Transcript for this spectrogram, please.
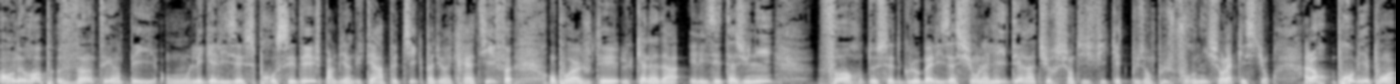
en Europe, 21 pays ont légalisé ce procédé. Je parle bien du thérapeutique, pas du récréatif. On pourrait ajouter le Canada et les États-Unis. Fort de cette globalisation, la littérature scientifique est de plus en plus fournie sur la question. Alors, premier point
